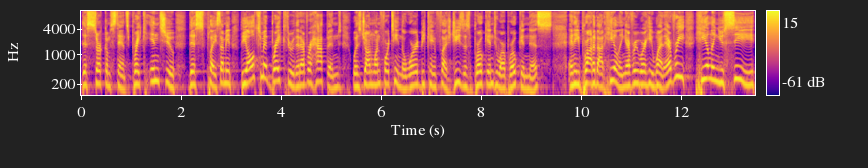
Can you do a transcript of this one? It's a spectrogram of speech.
this circumstance, break into this place. I mean, the ultimate breakthrough that ever happened was John 1:14. The word became flesh. Jesus broke into our brokenness and he brought about healing everywhere he went. Every healing you see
